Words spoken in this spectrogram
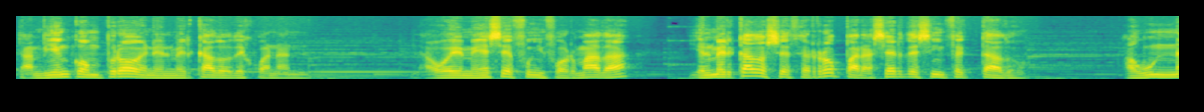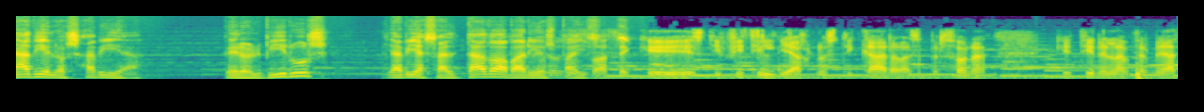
También compró en el mercado de Huanan. La OMS fue informada y el mercado se cerró para ser desinfectado. Aún nadie lo sabía, pero el virus ya había saltado a varios Eso países. hace que es difícil diagnosticar a las personas que tienen la enfermedad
